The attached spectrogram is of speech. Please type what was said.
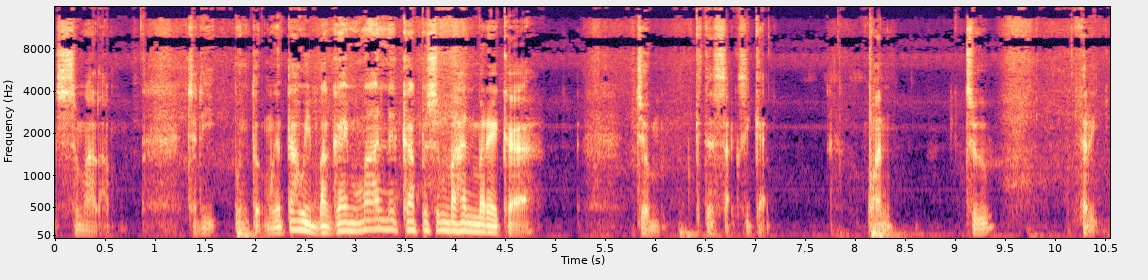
Semalam. Jadi untuk mengetahui bagaimanakah persembahan mereka, jom kita saksikan. One, two, three.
